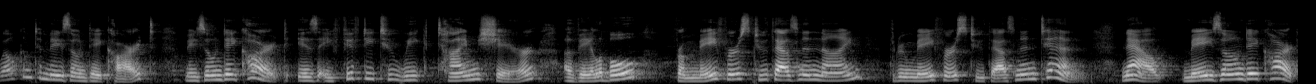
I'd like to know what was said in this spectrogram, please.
Welcome to Maison des Cartes. Maison des Cartes is a 52 week timeshare available from May 1st, 2009 through May 1st, 2010. Now, Maison des Cartes,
